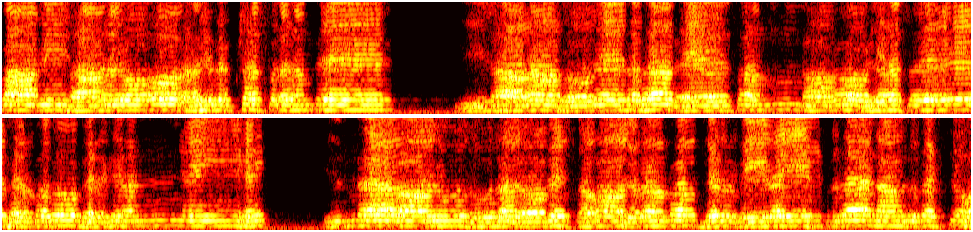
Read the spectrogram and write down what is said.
वामीशानयोरभिवृक्षस्वजन्ते ईशानासो ये दधते स्वम् नागोभिरस्वेभिर्वसुभिर्हिरण्यैः इन्द्रवायुसूरयो विश्वमायुरर्वद्भिर्वीरैः प्रदानासुदस्युः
